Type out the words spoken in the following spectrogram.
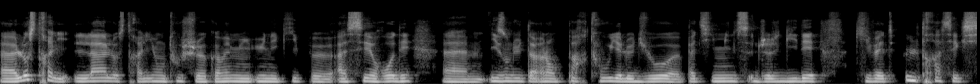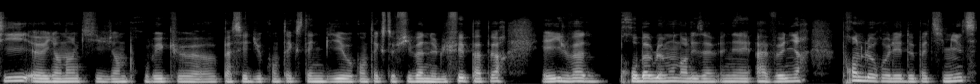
Euh, L'Australie, là, l'Australie, on touche quand même une, équipe assez rodée. ils ont du talent partout. Il y a le duo Patty Mills, Josh Guidé qui va être ultra sexy. Euh, il y en a un qui vient de prouver que euh, passer du contexte NBA au contexte FIBA ne lui fait pas peur. Et il va probablement dans les années à venir prendre le relais de Patty Mills.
